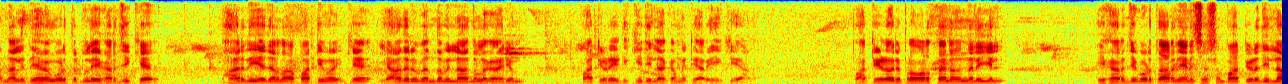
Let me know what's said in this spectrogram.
എന്നാൽ ഇദ്ദേഹം കൊടുത്തിട്ടുള്ള ഈ ഹർജിക്ക് ഭാരതീയ ജനതാ പാർട്ടിക്ക് യാതൊരു ബന്ധമില്ല എന്നുള്ള കാര്യം പാർട്ടിയുടെ ഇടുക്കി ജില്ലാ കമ്മിറ്റി അറിയിക്കുകയാണ്. പാർട്ടിയുടെ ഒരു പ്രവർത്തനം എന്ന നിലയിൽ ഈ ഹർജി കൊടുത്ത് അറിഞ്ഞതിന് ശേഷം പാർട്ടിയുടെ ജില്ലാ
